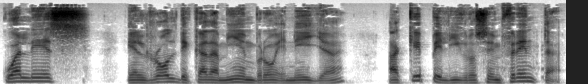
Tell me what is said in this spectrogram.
¿Cuál es el rol de cada miembro en ella? ¿A qué peligro se enfrenta?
